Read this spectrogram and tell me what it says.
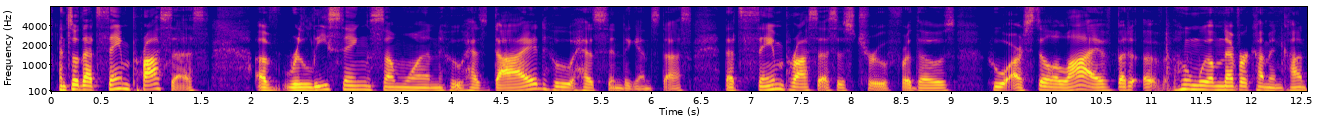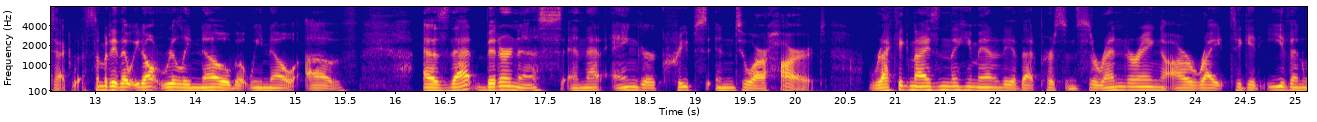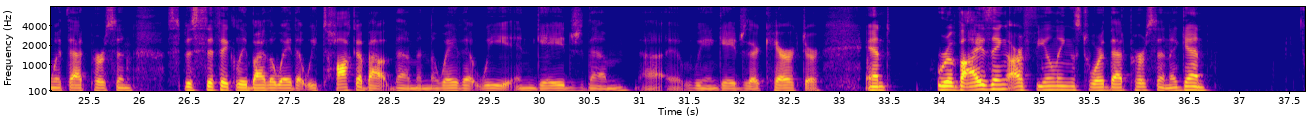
And so that same process of releasing someone who has died, who has sinned against us, that same process is true for those who are still alive, but whom we'll never come in contact with, somebody that we don't really know, but we know of. As that bitterness and that anger creeps into our heart, recognizing the humanity of that person, surrendering our right to get even with that person, specifically by the way that we talk about them and the way that we engage them, uh, we engage their character, and revising our feelings toward that person. Again,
